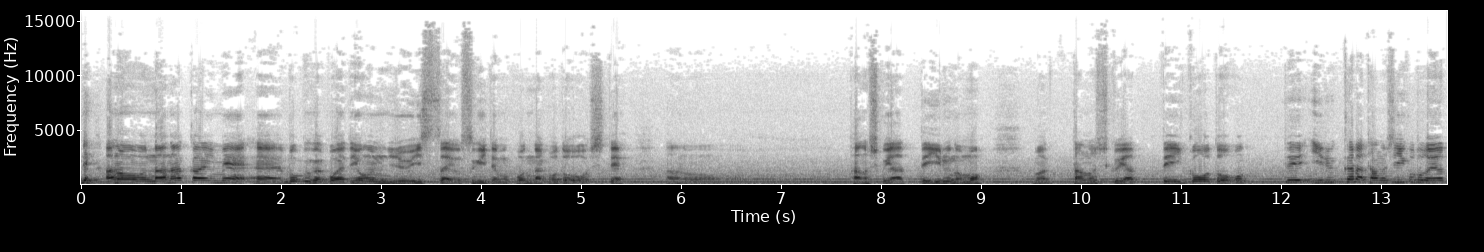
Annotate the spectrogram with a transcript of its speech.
であの7回目、えー、僕がこうやって41歳を過ぎてもこんなことをしてあの楽しくやっているのも、まあ、楽しくやっていこうと思っているから楽しいことがやっ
